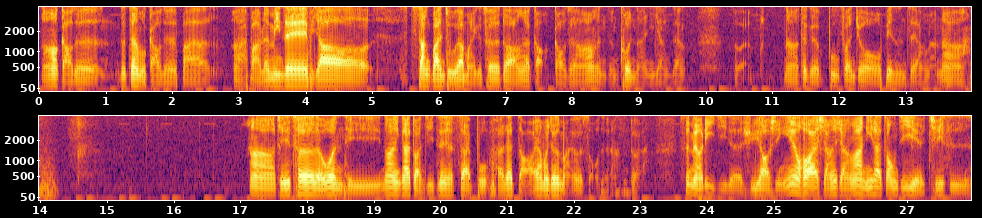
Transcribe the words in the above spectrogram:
然后搞得这政府搞得把啊把人民这些比较上班族要买个车都好像要搞搞得好像很很困难一样这样子，对。那这个部分就变成这样了。那那其实车的问题，那应该短期之内是在不还在找啊，要么就是买二手的，对。是没有立即的需要性，因为我后来想一想，那你一台重机也其实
